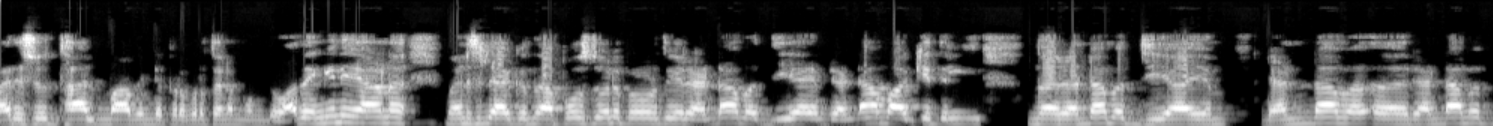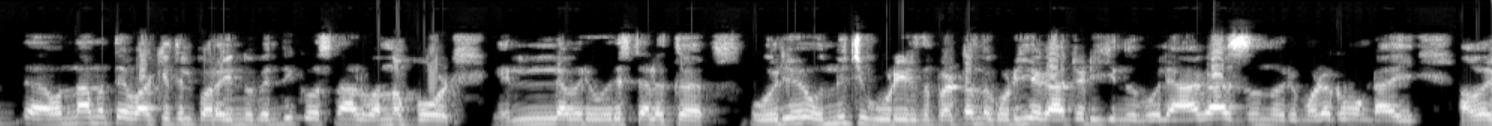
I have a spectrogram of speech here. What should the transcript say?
പരിശുദ്ധാത്മാവിന്റെ പ്രവർത്തനമുണ്ടോ? അതെങ്ങനെയാണ് മനസ്സിലാക്കുന്നത്? അപ്പോസ്തോല പ്രവർത്തിക രണ്ടാം അധ്യായം രണ്ടാം വാക്യത്തിൽ രണ്ടാം അധ്യായം രണ്ടാം രണ്ടാമ ഒന്നാമത്തെ വാക്യത്തിൽ പറയുന്നു ബന്ദിക്കോസ് നാൾ വന്നപ്പോൾ എല്ലാവരും ഒരു സ്ഥലത്ത് ഒരു ഒന്നിച്ചു കൂടിയിരുന്നു. പെട്ടെന്ന് കൊടിയ കാറ്റടിക്കുന്നത് പോലെ ആകാശത്ത് നിന്ന് ഒരു മുഴക്കമുണ്ടായി. അവർ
